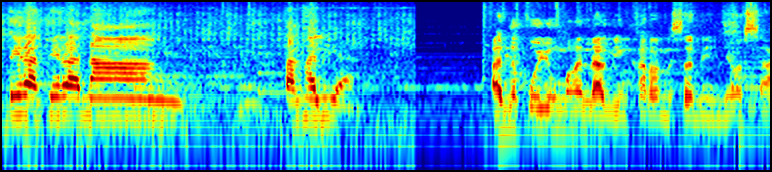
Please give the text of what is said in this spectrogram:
tira-tira ng tanghalian. Ano po yung mga naging karanasan ninyo sa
